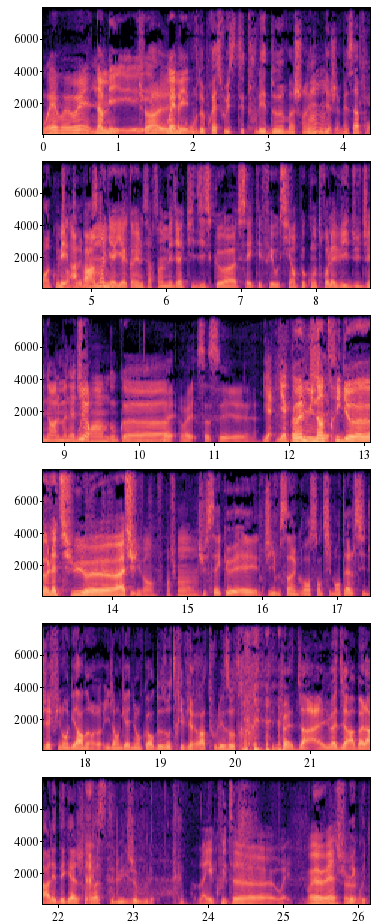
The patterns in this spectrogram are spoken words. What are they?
Ouais, ouais, ouais. Non, mais Tu vois, ouais, la mais conf de presse où ils étaient tous les deux, machin et tout. Il y a jamais ça pour un coach Mais apparemment, il y, a- y quand même certains médias qui disent que euh, ça a été fait aussi un peu contre l'avis du general manager. Oui. Hein, donc, euh, Ouais, ouais, ça c'est. il y, a, il y a quand Bah, même tu une sais- intrigue euh, là-dessus euh, à Tu- suivre. hein, franchement. Tu sais que eh, Jim, c'est un grand sentimental. Si Jeff il en, garde, il en gagne encore deux autres, il virera tous les autres. il, va dire, ah, il va dire à Ballard, allez dégage. Tu vois, c'était lui que je voulais. Bah écoute, euh, ouais, ouais, ouais. Je... Écoute,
